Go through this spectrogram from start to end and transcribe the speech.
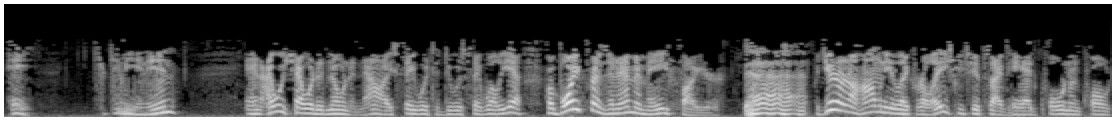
"Hey, you give me an in?" And I wish I would have known it now. I say what to do is say, "Well, yeah, her boyfriend's an MMA fighter." But you don't know how many like relationships I've had, quote unquote,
